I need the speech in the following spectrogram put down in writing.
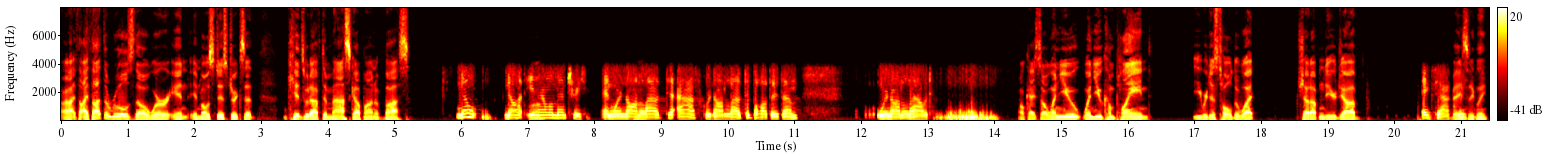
I, th- I thought the rules though were in in most districts that kids would have to mask up on a bus. No, not in elementary. And we're not allowed to ask. We're not allowed to bother them. We're not allowed. Okay, so when you when you complained, you were just told to what? Shut up and do your job? Exactly. Basically.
